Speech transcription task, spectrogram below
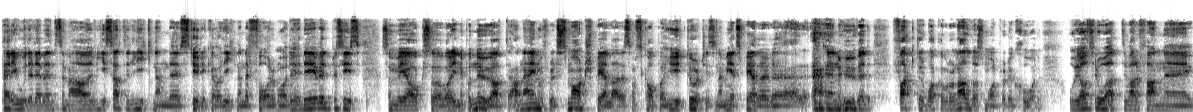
perioder där Benzema har visat liknande styrka och liknande form. Och det, det, är väl precis som vi också varit inne på nu, att han är en otroligt smart spelare som skapar ytor till sina medspelare. Det är en huvudfaktor bakom Ronaldos målproduktion. Och jag tror att varför han eh,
